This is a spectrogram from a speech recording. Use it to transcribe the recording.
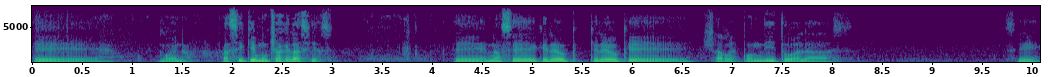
Eh, bueno, así que muchas gracias. Eh, no sé, creo, creo que ya respondí todas las... Sí,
